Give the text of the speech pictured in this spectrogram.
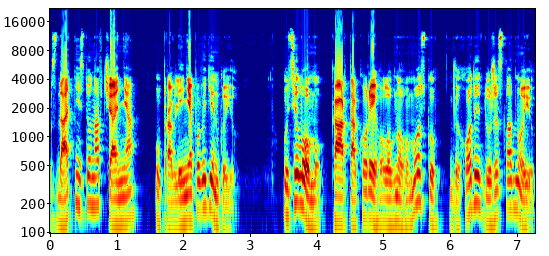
здатність до навчання, управління поведінкою. У цілому, карта кори головного мозку виходить дуже складною.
